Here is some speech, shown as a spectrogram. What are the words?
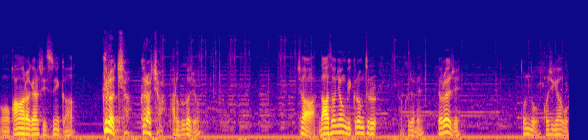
어, 광활하게 할 수 있으니까. 그렇죠. 그렇죠. 바로 그거죠. 자, 나선형 미끄럼틀을, 아, 그 전에, 열어야지. 돈도 거시기 하고.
